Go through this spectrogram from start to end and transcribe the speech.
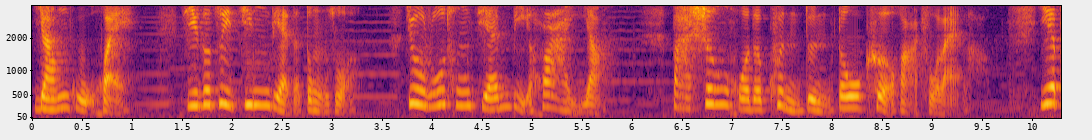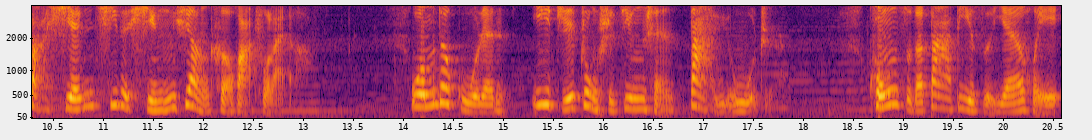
扬骨怀，几个最经典的动作，就如同简笔画一样，把生活的困顿都刻画出来了，也把贤妻的形象刻画出来了。我们的古人一直重视精神大于物质。孔子的大弟子颜回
